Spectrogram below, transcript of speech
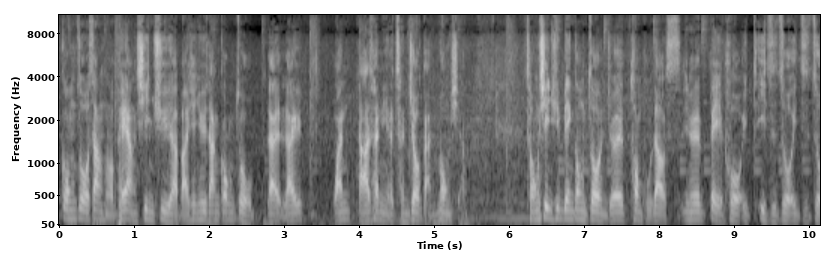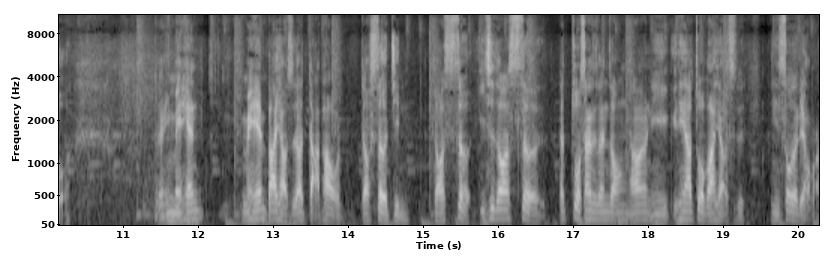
工作上什么培养兴趣啊，把兴趣当工作来来完达成你的成就感梦想。从兴趣变工作，你就会痛苦到死，因为被迫一一直做，一直做。对你每天每天八小时要打炮，要射精，都要射一次都要射，要做三十分钟，然后你一天要做八小时，你受得了吗？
